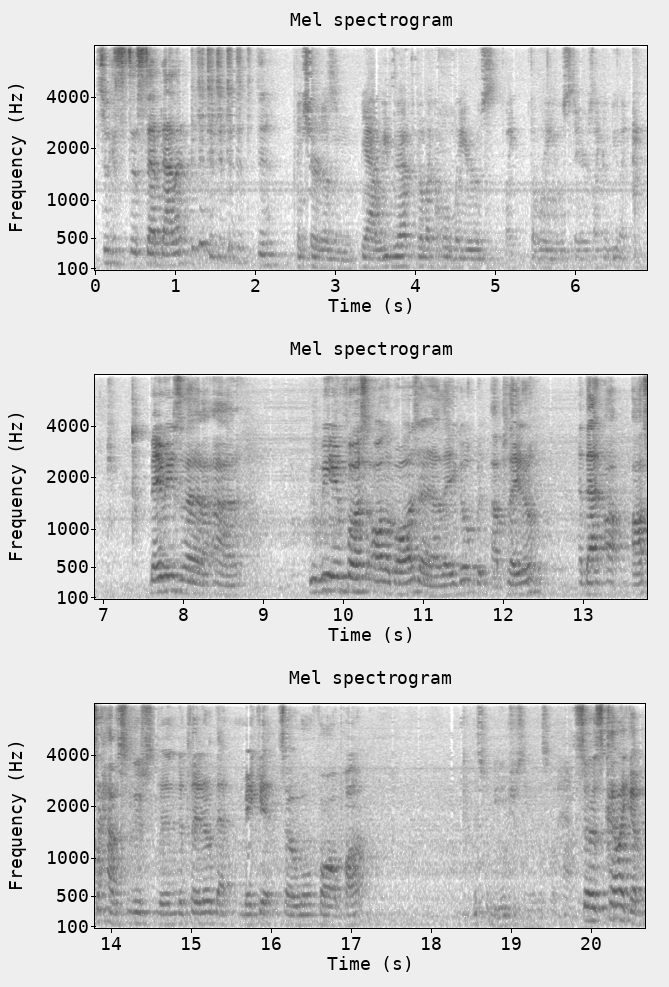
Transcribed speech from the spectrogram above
So we can still step down like. Make sure it doesn't. Yeah, we, we have to build like a whole layer of like the Lego stairs. Like it'd be like. Maybe it's uh, uh, we reinforce all the walls at a Lego with a Play-Doh, and that also have a solution within the Play-Doh that make it so it won't fall apart. This would be interesting if this would happen. So it's kind of like a,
